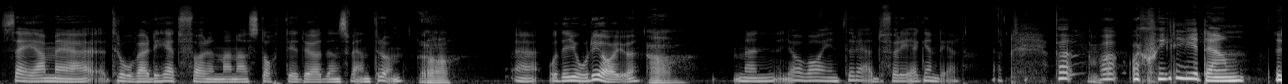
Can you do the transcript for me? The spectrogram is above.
säga med trovärdighet förrän man har stått i dödens väntrum. Ja. Eh, och det gjorde jag ju. Ja. Men jag var inte rädd för egen del. Vad, vad, vad skiljer den? Du,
